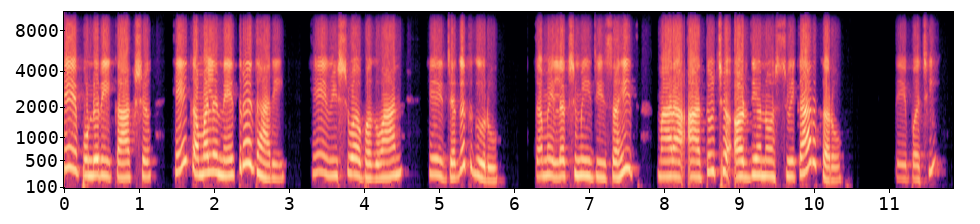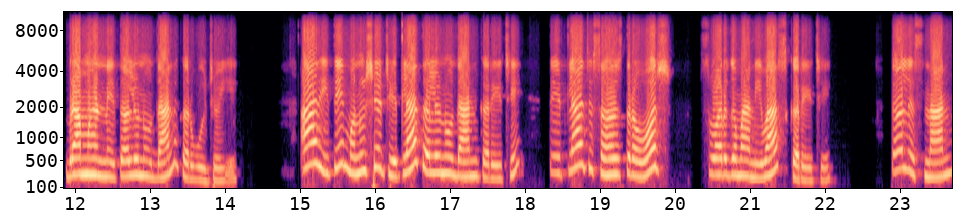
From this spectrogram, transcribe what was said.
હે પુંડરીકાક્ષ હે કમલ નેત્રધારી, હે વિશ્વ ભગવાન, હે જગતગુરુ તમે લક્ષ્મીજી સહિત મારા આ તુચ્છ અર્ધ્યનો સ્વીકાર કરો. તે પછી બ્રાહ્મણને તલનું દાન કરવું જોઈએ. આ રીતે મનુષ્ય જેટલા તલનું દાન કરે છે, તેટલા જ સહસ્ત્ર વર્ષ સ્વર્ગમાં નિવાસ કરે છે. તલ સ્નાન,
